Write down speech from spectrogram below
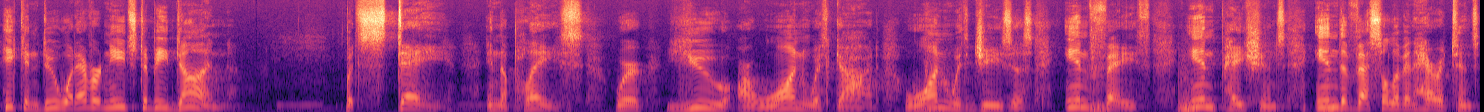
He can do whatever needs to be done. But stay in the place where you are one with God, one with Jesus, in faith, in patience, in the vessel of inheritance,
